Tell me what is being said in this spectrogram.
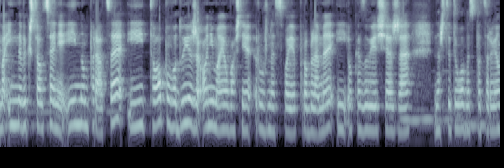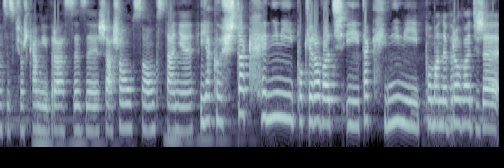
ma inne wykształcenie i inną pracę i to powoduje, że oni mają właśnie różne swoje problemy i okazuje się, że nasz tytułowy spacerujący z książkami wraz z Szaszą są w stanie jakoś tak nimi pokierować i tak nimi pomanewrować, że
